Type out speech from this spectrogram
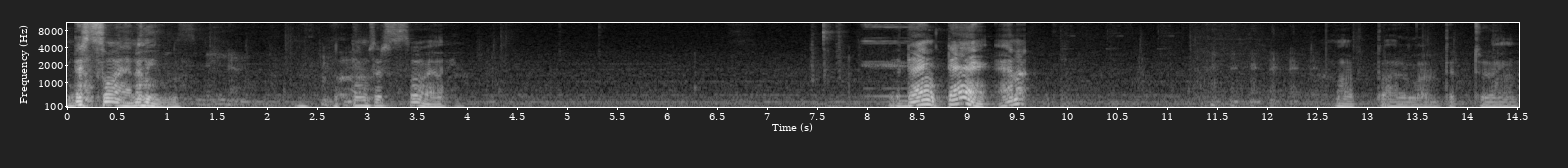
That's so annoying. The teams are so annoying. Dang, dang, Anna. What the hell are they doing?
